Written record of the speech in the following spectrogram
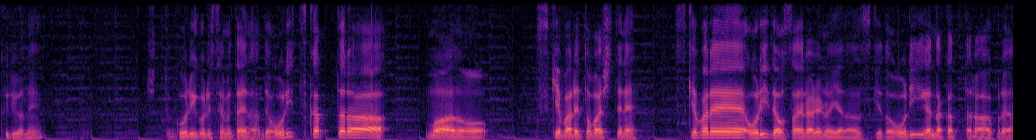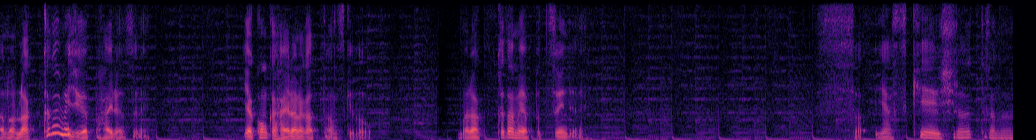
来るよね。ちょっとゴリゴリ攻めたいな。で、檻使ったら、もうあの、スケバレ飛ばしてね、スケバレ、オリで抑えられるの嫌なんですけど、オリがなかったら、これ、あの、落下ダメージがやっぱ入るんですよね。いや、今回入らなかったんですけど、まあ、落下ダメやっぱ強いんでね。さあ、いや、スケ後ろだったかな。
